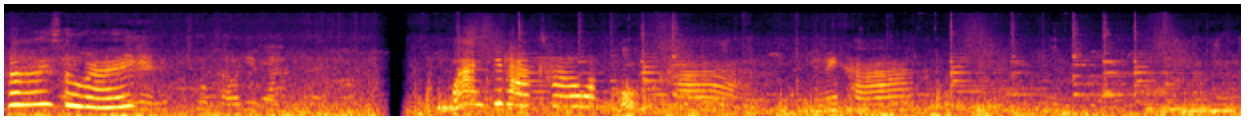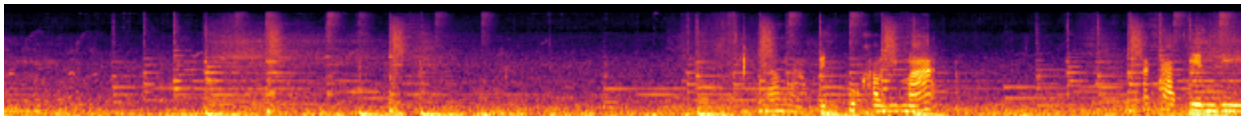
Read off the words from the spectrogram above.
เฮ้ยสวยบ้านที่ราคาวาโกะค่ะ เห็นไหมคะาหิมะ อากาศเย็นดี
